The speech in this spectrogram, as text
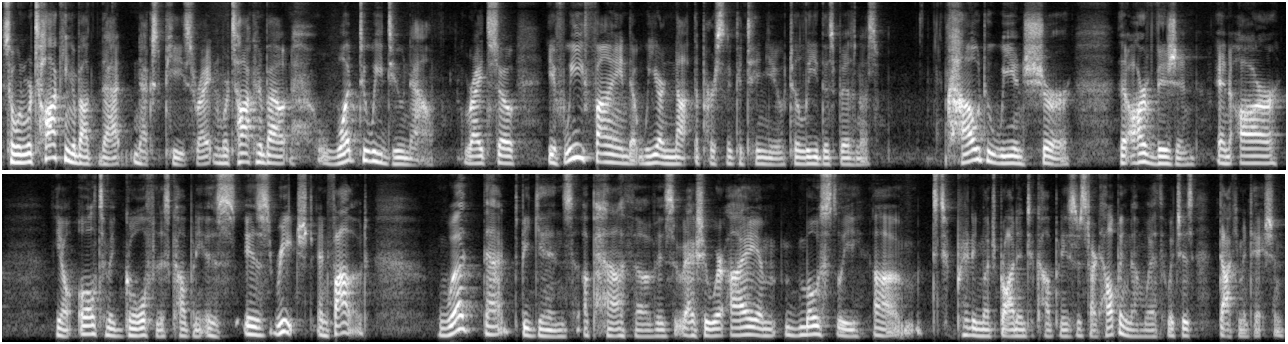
So when we're talking about that next piece, right, and we're talking about what do we do now, right? So if we find that we are not the person to continue to lead this business, how do we ensure that our vision and our you know ultimate goal for this company is is reached and followed? What that begins a path of is actually where I am mostly um, pretty much brought into companies to start helping them with, which is documentation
